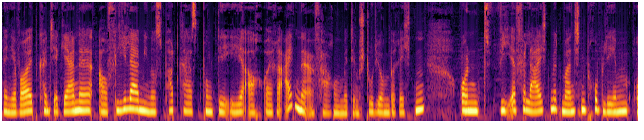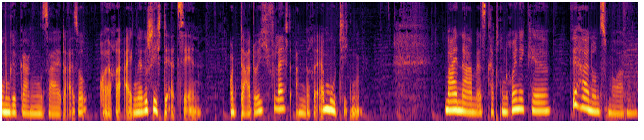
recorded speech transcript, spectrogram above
Wenn ihr wollt, könnt ihr gerne auf lila-podcast.de auch eure eigene Erfahrung mit dem Studium berichten und wie ihr vielleicht mit manchen Problemen umgegangen seid, also eure eigene Geschichte erzählen und dadurch vielleicht andere ermutigen. Mein Name ist Katrin Rönicke. Wir hören uns morgen.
